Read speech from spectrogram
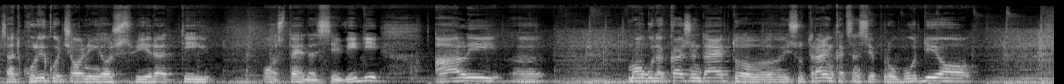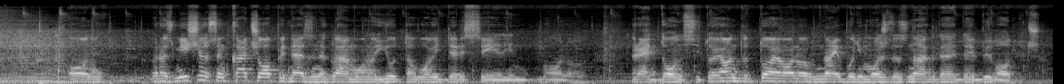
Sad koliko će oni još svirati, ostaje da se vidi, ali e, mogu da kažem da eto, i sutradan kad sam se probudio, ono, razmišljao sam kad ću opet, ne znam, da gledam ono Utah Voiders ili ono Red Dawns i to je onda, to je ono najbolji možda znak da je, da je bilo odlično.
